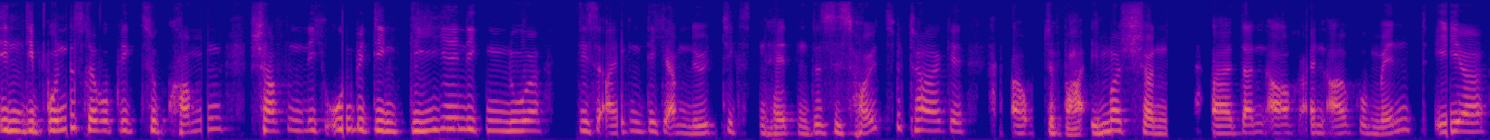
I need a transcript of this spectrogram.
in die Bundesrepublik zu kommen, schaffen nicht unbedingt diejenigen nur, die es eigentlich am nötigsten hätten. Das ist heutzutage, äh, das war immer schon äh, dann auch ein Argument eher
